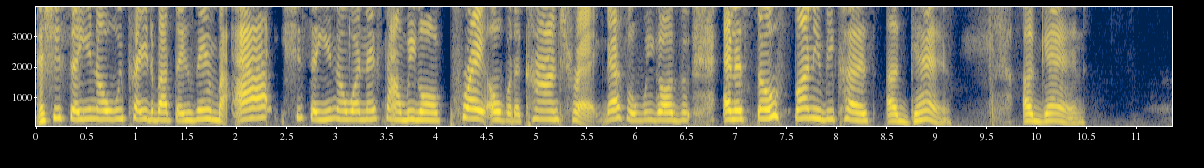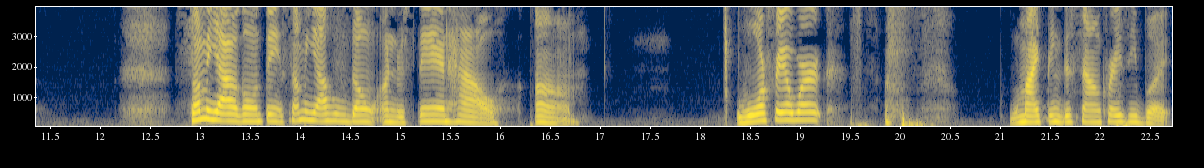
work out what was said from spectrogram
And she said, you know, we prayed about the exam, but I, she said, you know what, next time we going to pray over the contract. That's what we going to do. And it's so funny because again, again, some of y'all gonna think, some of y'all who don't understand how um warfare work might think this sound crazy, but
